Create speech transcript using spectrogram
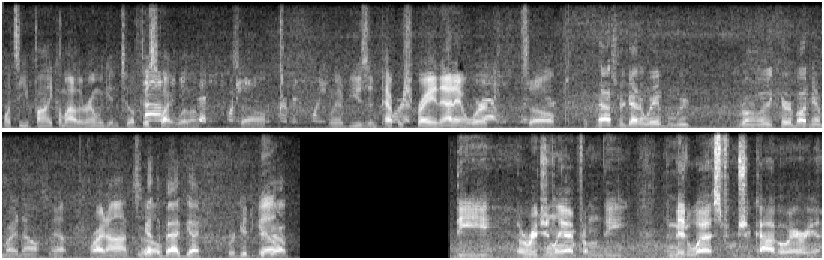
Once he finally come out of the room, we get into a fist fight with him. So we end up using pepper spray, and that didn't work. So The passenger got away, but we don't really care about him right now. So yep, right on. we So got the bad guy. we're good to Good go. job. The originally I'm from the, the Midwest, from Chicago area,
